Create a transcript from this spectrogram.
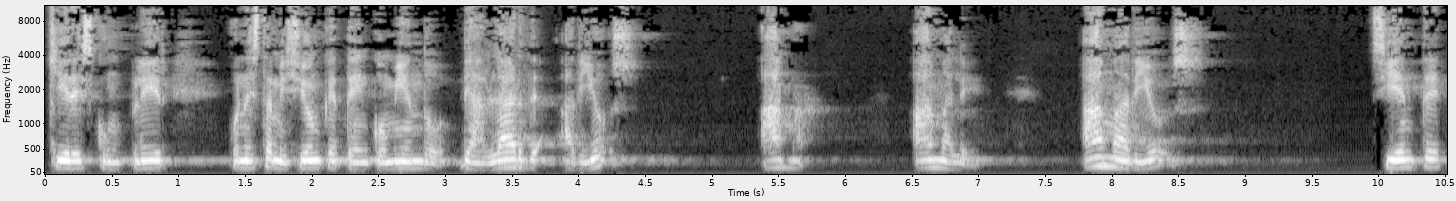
¿Quieres cumplir con esta misión que te encomiendo de hablar a Dios? Ama, ámale, ama a Dios. Siente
